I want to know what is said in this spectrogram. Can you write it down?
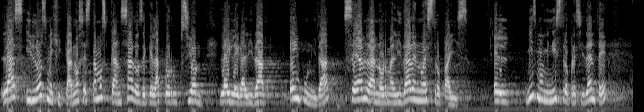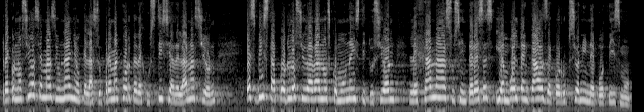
Las y los mexicanos estamos cansados de que la corrupción, la ilegalidad e impunidad sean la normalidad en nuestro país. El mismo ministro presidente reconoció hace más de un año que la Suprema Corte de Justicia de la Nación es vista por los ciudadanos como una institución lejana a sus intereses y envuelta en caos de corrupción y nepotismo.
